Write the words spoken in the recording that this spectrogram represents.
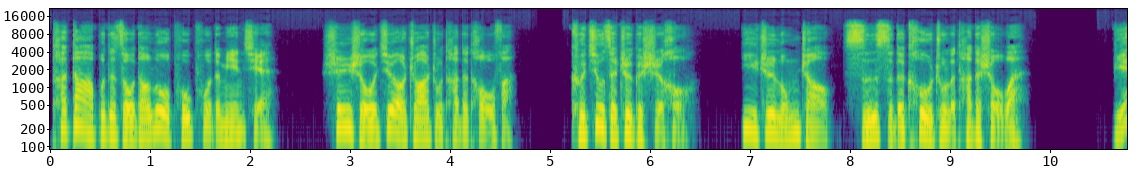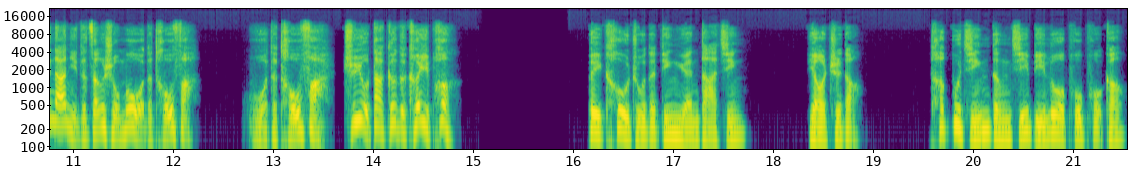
他大步的走到洛普普的面前，伸手就要抓住他的头发。可就在这个时候。一只龙爪死死的扣住了他的手腕，别拿你的脏手摸我的头发，我的头发只有大哥哥可以碰。被扣住的丁原大惊，要知道，他不仅等级比洛普普高，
